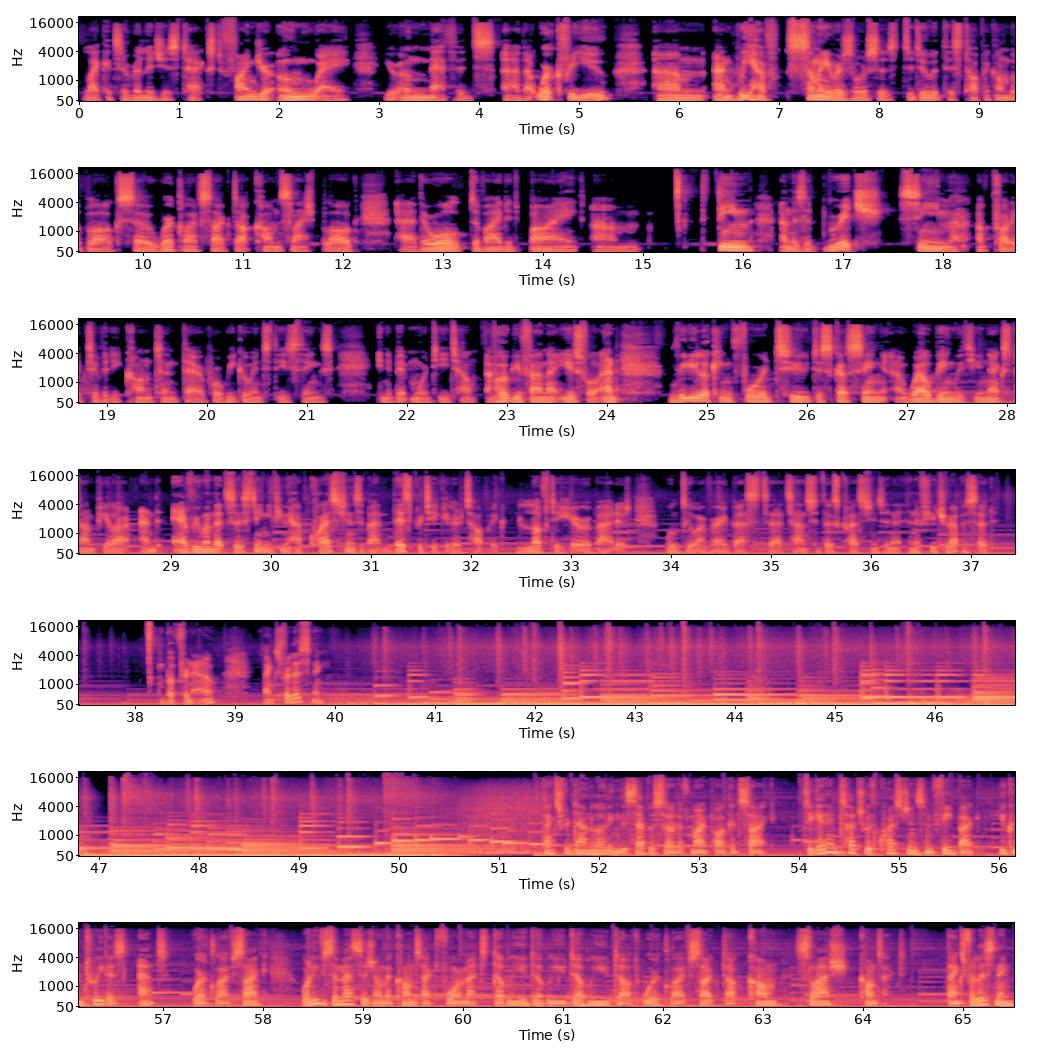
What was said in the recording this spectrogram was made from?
like it's a religious text. Find your own way, your own methods uh, that work for you. Um, and we have so many resources to do with this topic on the blog. So worklifepsych.com slash blog. Uh, they're all divided by um, theme, and there's a rich seam of productivity content there where we go into these things in a bit more detail. I hope you found that useful and really looking forward to discussing uh, well-being with you next time, Pilar. And everyone that's listening, if you have questions about this particular topic, love to hear about it. We'll do our very best uh, to answer those questions in a, in a future episode. But for now, thanks for listening. Thanks for downloading this episode of My Pocket Psych. To get in touch with questions and feedback, you can tweet us at WorkLifePsych or leave us a message on the contact form at www.worklifepsych.com slash contact. Thanks for listening.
